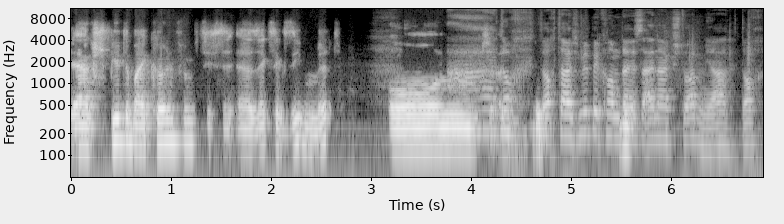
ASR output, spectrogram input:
Der spielte bei Köln 50667 äh, mit. Und ah, doch, äh, doch, da habe ich mitbekommen, da ist einer gestorben, ja, doch.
